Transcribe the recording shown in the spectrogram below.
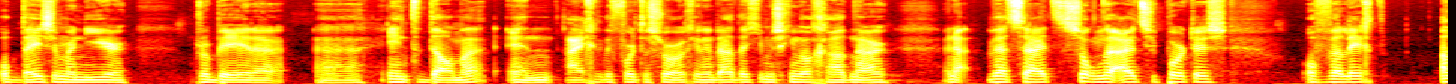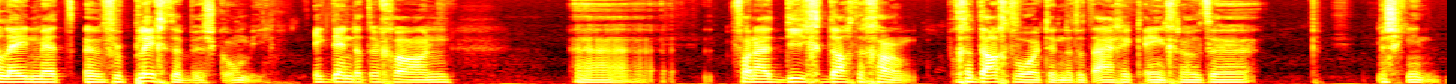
op deze manier proberen in te dammen. En eigenlijk ervoor te zorgen inderdaad dat je misschien wel gaat naar een wedstrijd zonder uitsupporters. Of wellicht alleen met een verplichte buscombi. Ik denk dat er gewoon eh, vanuit die gedachtegang gedacht wordt. En dat het eigenlijk één grote... Misschien,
